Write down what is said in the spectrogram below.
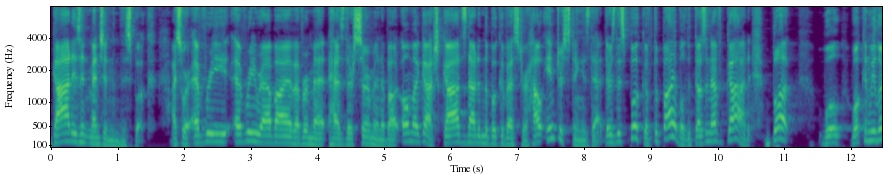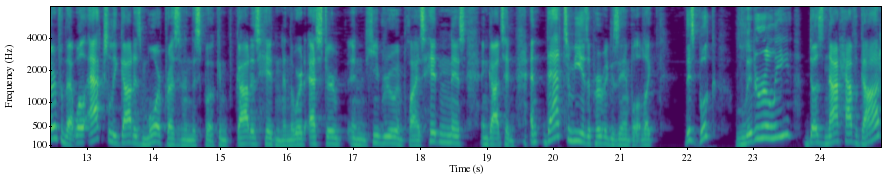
God isn't mentioned in this book. I swear every every rabbi I've ever met has their sermon about, oh my gosh, God's not in the book of Esther. How interesting is that? There's this book of the Bible that doesn't have God. But well, what can we learn from that? Well, actually, God is more present in this book, and God is hidden. And the word Esther in Hebrew implies hiddenness, and God's hidden. And that to me is a perfect example of like, this book literally does not have God,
